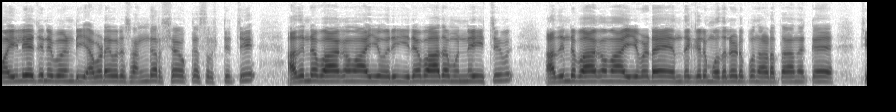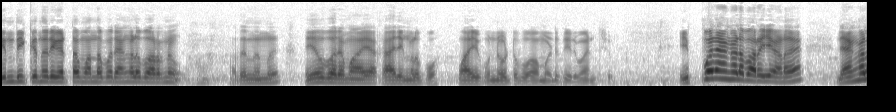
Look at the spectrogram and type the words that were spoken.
മൈലേജിന് വേണ്ടി അവിടെ ഒരു സംഘർഷമൊക്കെ സൃഷ്ടിച്ച് അതിന്റെ ഭാഗമായി ഒരു ഇരവാദം ഉന്നയിച്ച് അതിന്റെ ഭാഗമായി ഇവിടെ എന്തെങ്കിലും മുതലെടുപ്പ് നടത്താമെന്നൊക്കെ ചിന്തിക്കുന്ന ഒരു ഘട്ടം വന്നപ്പോൾ ഞങ്ങൾ പറഞ്ഞു. അതിൽ നിന്ന് നിയമപരമായ കാര്യങ്ങൾ പോയി മുന്നോട്ട് പോകാൻ വേണ്ടി തീരുമാനിച്ചു. ഇപ്പോൾ ഞങ്ങൾ പറയുകയാണ് ഞങ്ങൾ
